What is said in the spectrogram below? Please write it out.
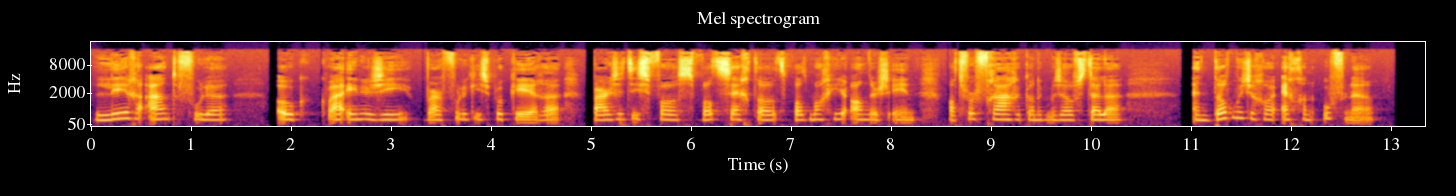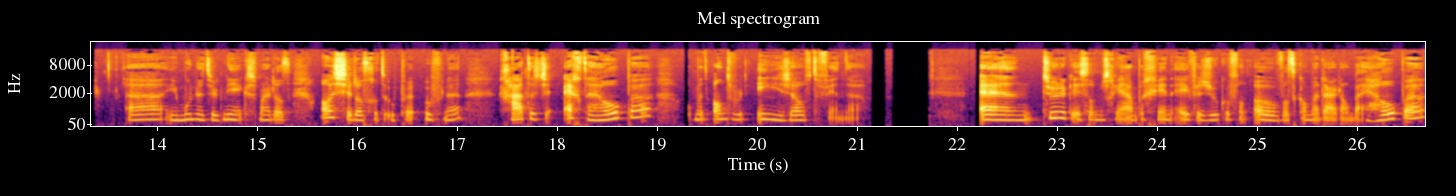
leren aan te voelen. Ook qua energie, waar voel ik iets blokkeren? Waar zit iets vast? Wat zegt dat? Wat mag hier anders in? Wat voor vragen kan ik mezelf stellen? En dat moet je gewoon echt gaan oefenen. Uh, je moet natuurlijk niks, maar dat als je dat gaat oefenen, gaat het je echt helpen om het antwoord in jezelf te vinden. En tuurlijk is dat misschien aan het begin even zoeken van, oh, wat kan me daar dan bij helpen?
